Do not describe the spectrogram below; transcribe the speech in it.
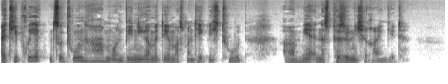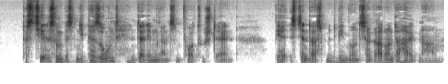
IT-Projekten zu tun haben und weniger mit dem, was man täglich tut, aber mehr in das Persönliche reingeht. Das Ziel ist so ein bisschen die Person hinter dem Ganzen vorzustellen. Wer ist denn das, mit wem wir uns da gerade unterhalten haben?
